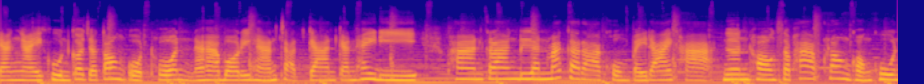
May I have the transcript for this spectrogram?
ยังไงคุณก็จะต้องอดทนนะคะบริหารจัดการกันให้ดี ผ่านกลางเดือนมกราคมไปได้ค่ะ เงินทองสภาพคล่องของคุณ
